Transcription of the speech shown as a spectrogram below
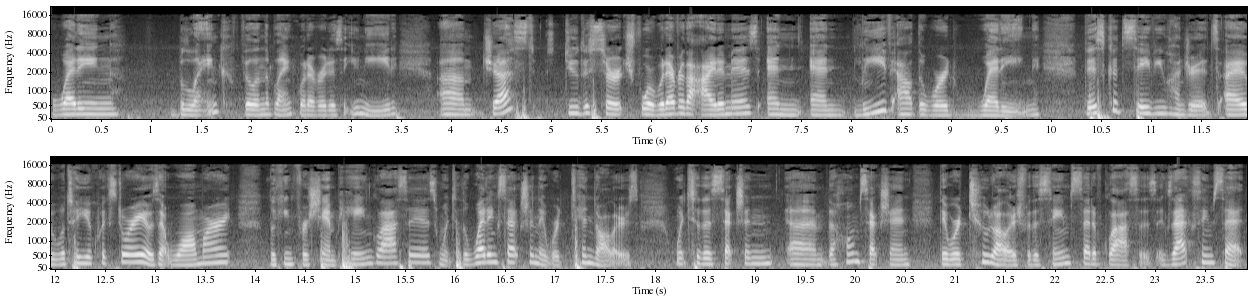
wedding blank, fill in the blank, whatever it is that you need. Um, just do the search for whatever the item is and, and leave out the word wedding. This could save you hundreds. I will tell you a quick story. I was at Walmart looking for champagne glasses, went to the wedding section, they were $10. Went to the section, um, the home section, they were $2 for the same set of glasses, exact same set.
